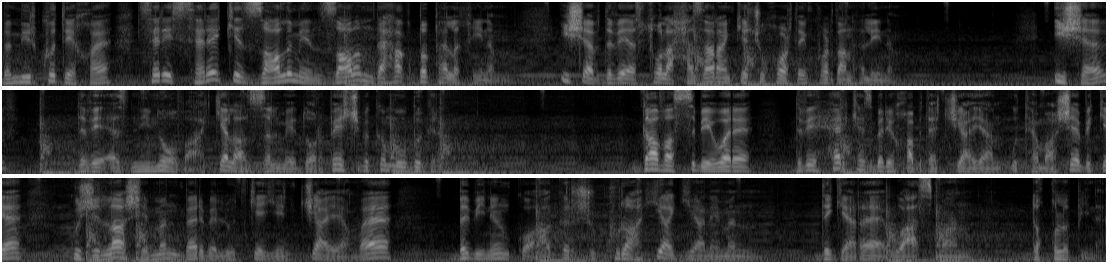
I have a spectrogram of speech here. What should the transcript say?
bi mîrkotê xwe, serê serekê zalimên zalim de heq bipelixînim. Îşev divê ez tola hezaran keç û xortên kurdan hilînim. Îşev divê ez nînova kela zilmê dorpêç bikim û bigirim. Gava sibê were divê her kes berê xwe bide çiyayan û temaşe bike ku ji laşê min ber bi lûtkê yên çiyayan ve bibînin ku agir ji kurahiya giyanê min digere û esman diqulipîne.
